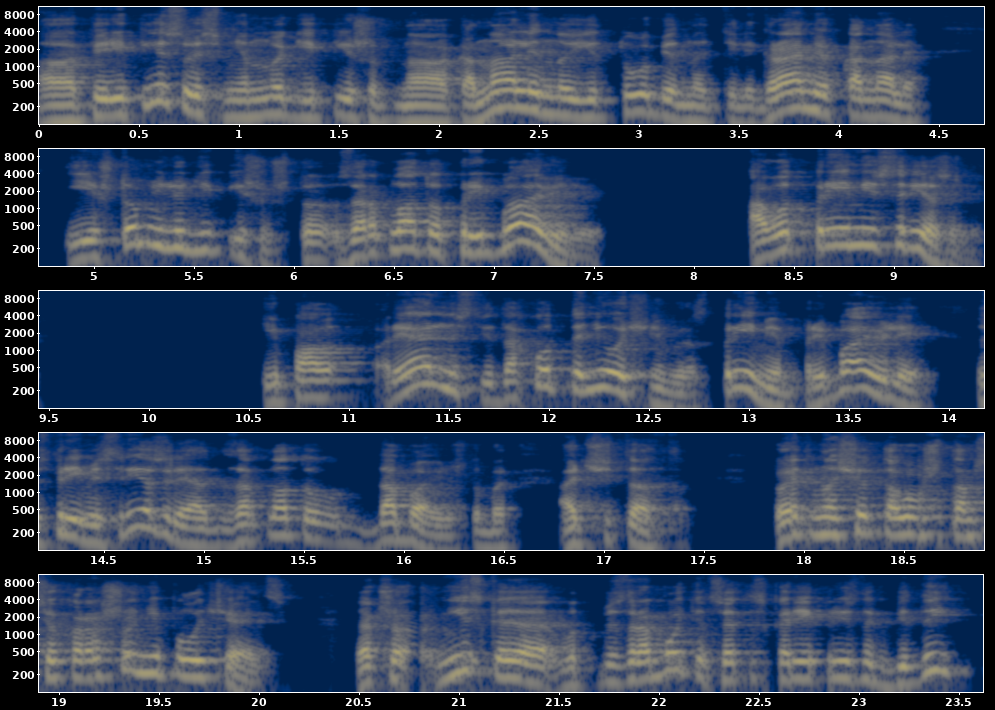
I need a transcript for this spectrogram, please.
э, переписываюсь, мне многие пишут на канале, на ютубе, на телеграме в канале. И что мне люди пишут? Что зарплату прибавили, а вот премии срезали. И по реальности доход-то не очень вырос. Премии прибавили, то есть премии срезали, а зарплату добавили, чтобы отчитаться. Поэтому насчет того, что там все хорошо, не получается. Так что низкая вот безработица – это скорее признак беды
